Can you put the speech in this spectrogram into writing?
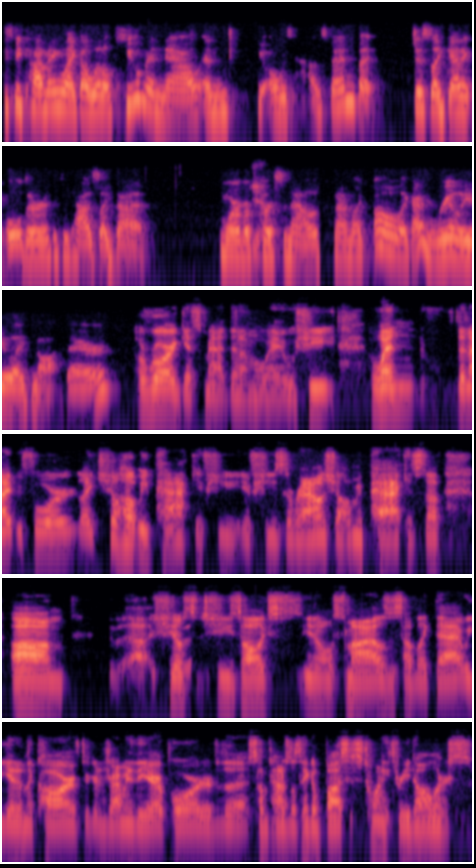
He's becoming like a little human now and he always has been but just like getting older that he has like that more of a Yeah. personality and i'm like oh like i'm really like not there Aurora gets mad that I'm away. She when the night before, like she'll help me pack if she if she's around. She'll help me pack and stuff. Um, uh, she'll she's all you know smiles and stuff like that. We get in the car if they're gonna drive me to the airport or to the. Sometimes they'll take a bus. It's twenty three dollars.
